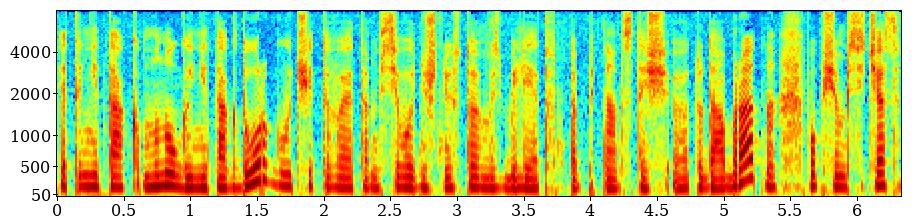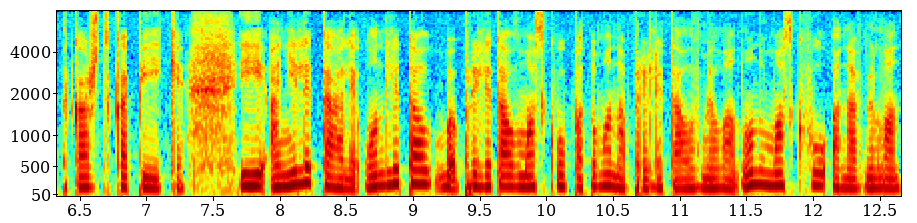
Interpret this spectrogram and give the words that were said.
Это не так много и не так дорого, учитывая там сегодняшнюю стоимость билетов, там 15 тысяч э, туда-обратно. В общем, сейчас это кажется копейки. И они летали. Он летал, прилетал в Москву, потом она прилетала в Милан. Он в Москву, она в Милан.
